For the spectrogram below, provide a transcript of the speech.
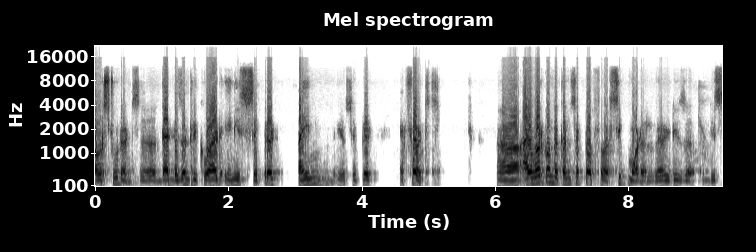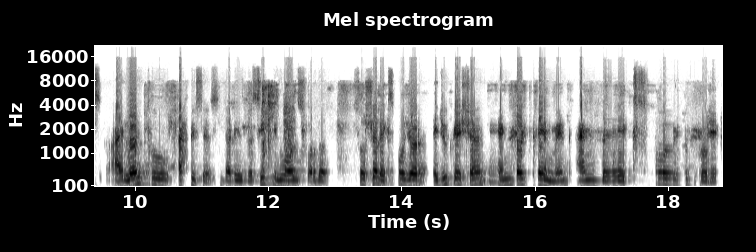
our students. Uh, that doesn't require any separate time, uh, separate efforts. Uh, I work on the concept of SIP model, where it is this I learned through practices. That is, the SIP involves for the social exposure, education, entertainment, and the exposure project.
